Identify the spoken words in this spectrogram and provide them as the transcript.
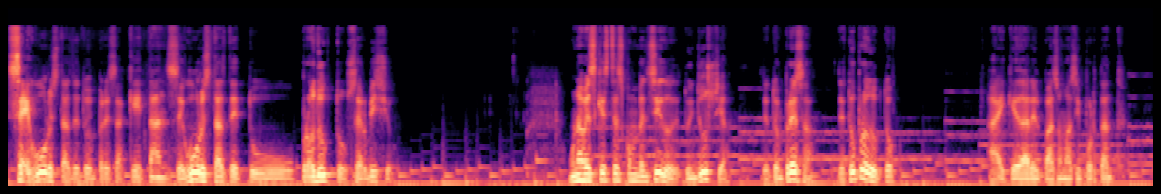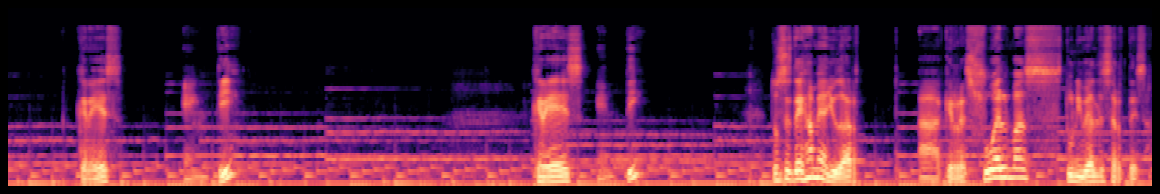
seguro estás de tu empresa, qué tan seguro estás de tu producto o servicio. Una vez que estés convencido de tu industria, de tu empresa, de tu producto, hay que dar el paso más importante. ¿Crees en ti? ¿Crees en ti? Entonces déjame ayudar a que resuelvas tu nivel de certeza.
